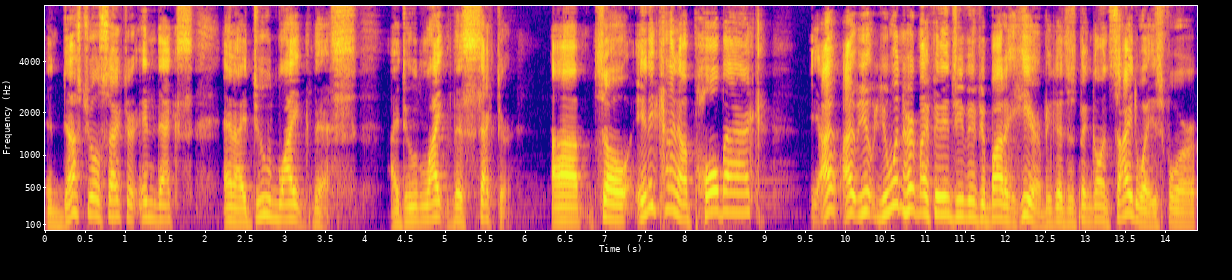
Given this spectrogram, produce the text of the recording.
Industrial Sector Index, and I do like this. I do like this sector. Uh, so any kind of pullback, I, I, you, you wouldn't hurt my feelings even if you bought it here because it's been going sideways for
